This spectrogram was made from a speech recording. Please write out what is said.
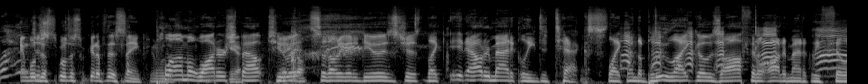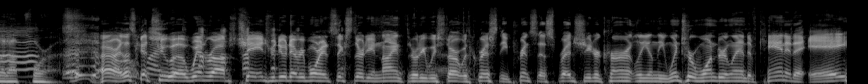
What? and we'll just, we'll just hook it up to the sink. and we'll plumb a water Yeah. spout to There it. go. So all you got to do is just like it automatically detects. Like when the blue light goes off, it'll automatically fill it up for us. All right, let's get Oh to uh, Win Rob's change. We do it every morning at 6:30 and 9:30. We start with Chris, the princess spreadsheeter, currently in the winter wonderland of Canada. Eh?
